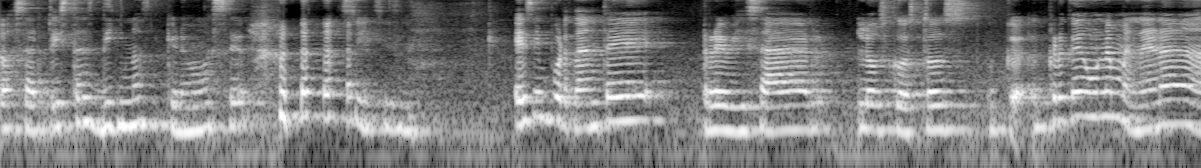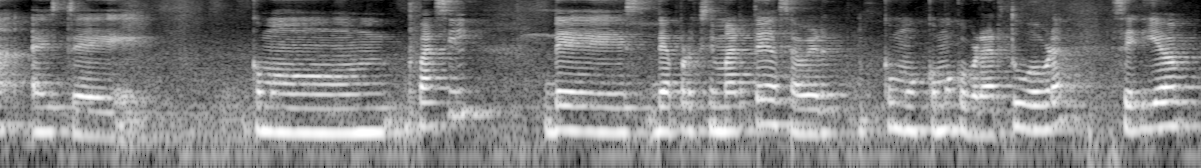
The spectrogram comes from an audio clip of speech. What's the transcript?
los artistas dignos que queremos ser. Sí, sí, sí. Es importante revisar los costos. Creo que una manera, este, como fácil de, de aproximarte a saber cómo, cómo cobrar tu obra sería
